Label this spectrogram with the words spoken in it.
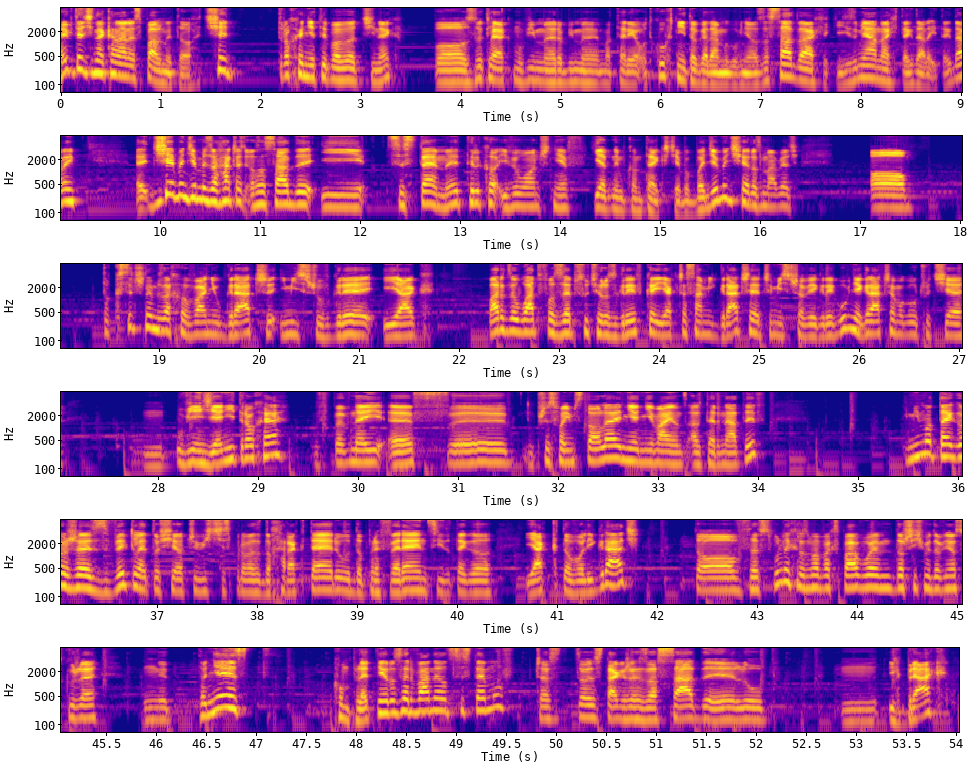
Hej, witajcie na kanale Spalmy to. Dzisiaj trochę nietypowy odcinek, bo zwykle jak mówimy, robimy materiał od kuchni, to gadamy głównie o zasadach, jakichś zmianach itd., tak itd. Tak e, dzisiaj będziemy zahaczać o zasady i systemy tylko i wyłącznie w jednym kontekście, bo będziemy dzisiaj rozmawiać o toksycznym zachowaniu graczy i mistrzów gry i jak bardzo łatwo zepsuć rozgrywkę i jak czasami gracze czy mistrzowie gry, głównie gracze mogą czuć się mm, uwięzieni trochę w pewnej, e, w, e, przy swoim stole, nie, nie mając alternatyw. I mimo tego, że zwykle to się oczywiście sprowadza do charakteru, do preferencji, do tego, jak kto woli grać, to we wspólnych rozmowach z Pawłem doszliśmy do wniosku, że mm, to nie jest kompletnie rozerwane od systemów. To jest tak, że zasady lub mm, ich brak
